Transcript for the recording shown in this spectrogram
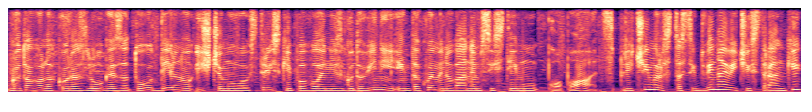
Gotovo lahko razloge za to delno iščemo v avstrijski povojni zgodovini in tako imenovanem sistemu POPOC, pri čemer sta si dve največji stranki,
